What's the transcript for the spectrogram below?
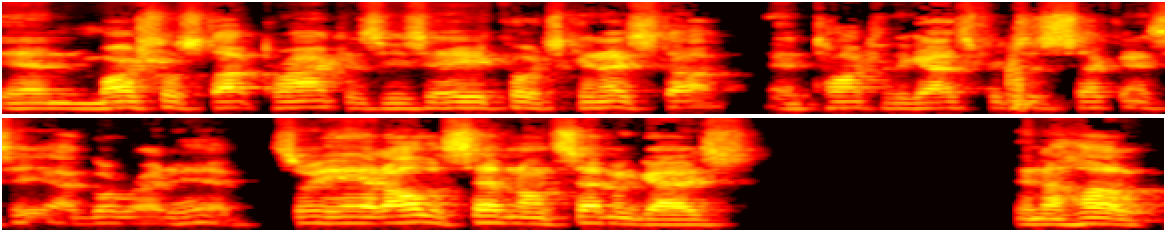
And Marshall stopped practice. He said, Hey, coach, can I stop and talk to the guys for just a second? I said, Yeah, go right ahead. So he had all the seven on seven guys in a huddle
